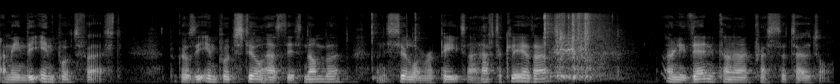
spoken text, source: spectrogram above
I mean the input first because the input still has this number and it's still on repeat. I have to clear that. Only then can I press the total.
